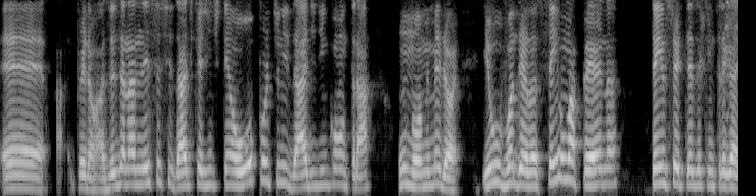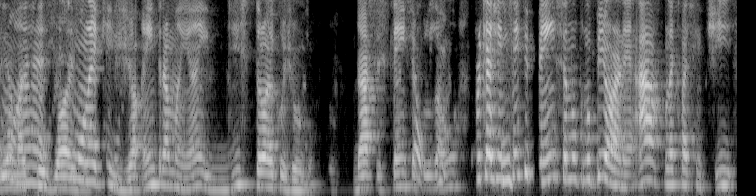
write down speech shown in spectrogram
É, perdão, às vezes é na necessidade que a gente tem a oportunidade de encontrar um nome melhor. E o Vanderlan sem uma perna, tenho certeza que entregaria mais que o Jorge. Esse moleque entra amanhã e destrói com o jogo. Dá assistência, cruza um. Porque a gente sempre pensa no, no, pior, né? Ah, o moleque vai sentir,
